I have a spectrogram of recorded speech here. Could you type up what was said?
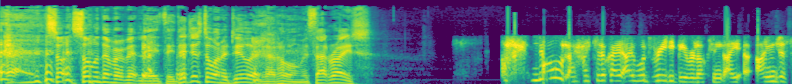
uh, so, some of them are a bit lazy. They just don't want to do it at home. Is that right? Uh, no, I said, look, I, I would really be reluctant. I, I'm just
